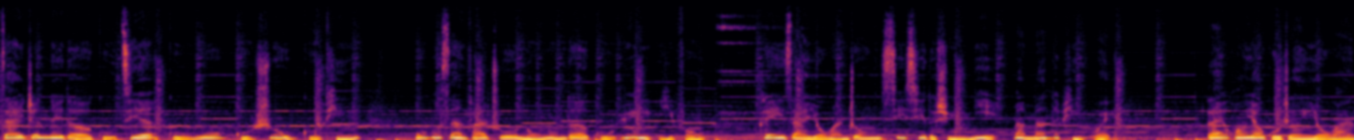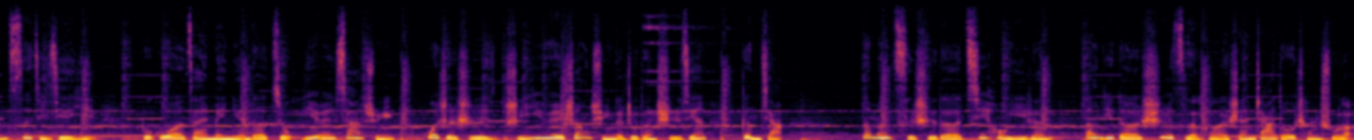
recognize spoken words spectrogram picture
在镇内的古街、古屋、古树、古亭，无不散发出浓浓的古韵遗风，可以在游玩中细细的寻觅，慢慢的品味。来黄姚古镇游玩，四季皆宜。不过，在每年的九月下旬或者是十一月上旬的这段时间更佳。那么此时的气候宜人，当地的柿子和山楂都成熟了，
